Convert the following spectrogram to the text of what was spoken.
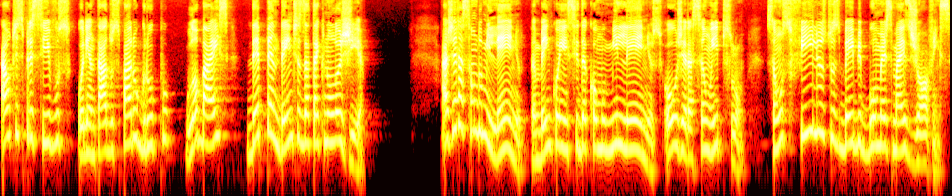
autoexpressivos, orientados para o grupo, globais, dependentes da tecnologia. A geração do milênio, também conhecida como milênios ou geração Y, são os filhos dos baby boomers mais jovens.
